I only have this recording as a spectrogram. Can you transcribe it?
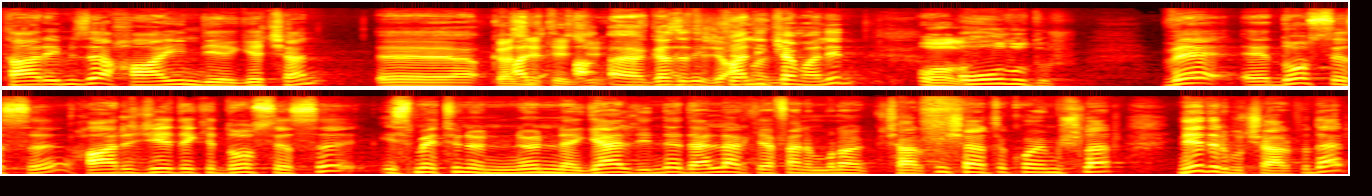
tarihimize hain diye geçen e, Gazeteci. Ali, a- e, gazeteci Ali Ali Kemal'in Oğlu. oğludur. Ve e, dosyası, hariciyedeki dosyası İsmet İnönü'nün önüne geldiğinde derler ki efendim buna çarpı işareti koymuşlar. Nedir bu çarpı der?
